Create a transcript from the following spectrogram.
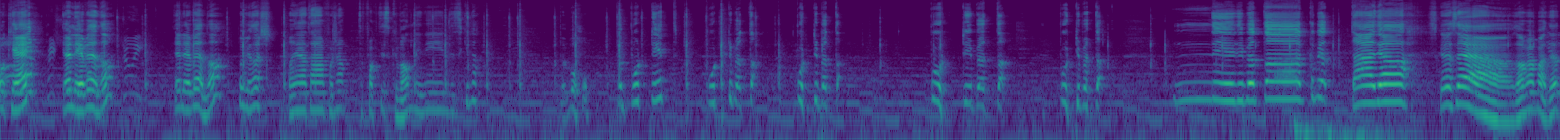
Ok, jeg lever ennå. Jeg lever ennå, på grunn av... Og jeg tar fortsatt faktisk vann inn i disken, da. Jeg må hoppe bort dit. Bort i bøtta. Bort i bøtta. Bort i bøtta. Bort i bøtta. Ned i bøtta. Kom igjen. Der, ja. Skal vi se. Da får jeg bare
